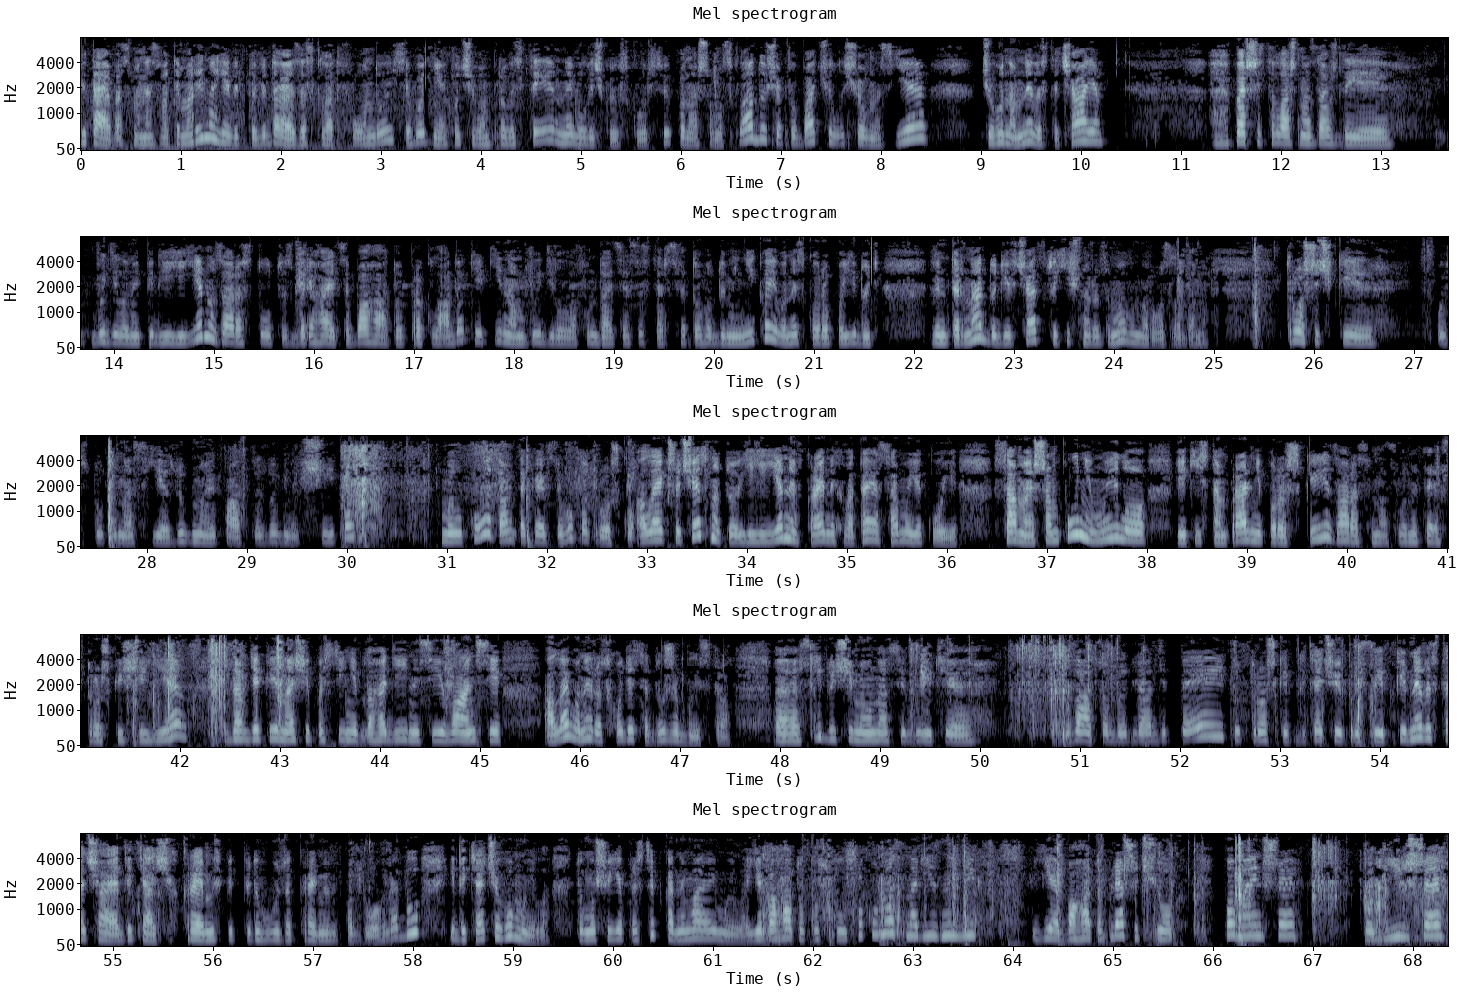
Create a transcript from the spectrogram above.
Вітаю вас, мене звати Марина. Я відповідаю за склад фонду. Сьогодні я хочу вам провести невеличку екскурсію по нашому складу, щоб ви бачили, що в нас є, чого нам не вистачає. Е, Перший стелаж у нас завжди виділений під гігієну. Зараз тут зберігається багато прокладок, які нам виділила фундація сестер Святого Домініка, і вони скоро поїдуть в інтернат до дівчат з психічно-розумовими розладами. Трошечки Ось тут у нас є зубної пасти, зубних щіток, милко, там таке всього потрошку. Але якщо чесно, то гігієни вкрай не вистачає саме якої. Саме шампуні, мило, якісь там пральні порошки. Зараз у нас вони теж трошки ще є, завдяки нашій постійній благодійниці Івансі, але вони розходяться дуже швидко. Е, слідуючими у нас ідуть. Засоби для дітей, тут трошки дитячої присипки. Не вистачає дитячих кремів під підгузок, кремів по догляду і дитячого мила, тому що є присипка, немає мила. Є багато пустушок у нас на різний вік, є багато пляшечок, поменше, побільше.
